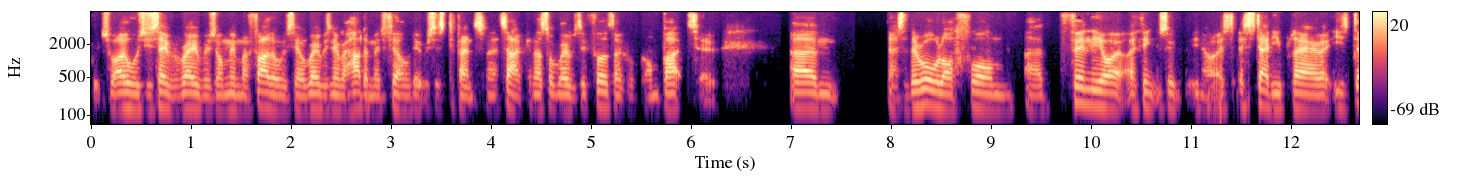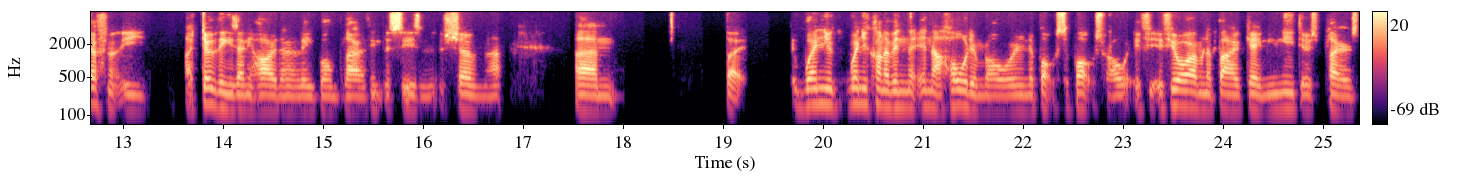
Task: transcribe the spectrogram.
which I always used to say with Rovers, or me and my father always say, Rovers never had a midfield. It was just defence and attack, and that's what Rovers it feels like we've gone back to. Um, so they're all off form. Uh, Finley, I think, is a, you know a, a, steady player. He's definitely. I don't think he's any higher than a League One player. I think this season has shown that. Um, but when you when you're kind of in the in that holding role or in the box to box role, if if you're having a bad game, you need those players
